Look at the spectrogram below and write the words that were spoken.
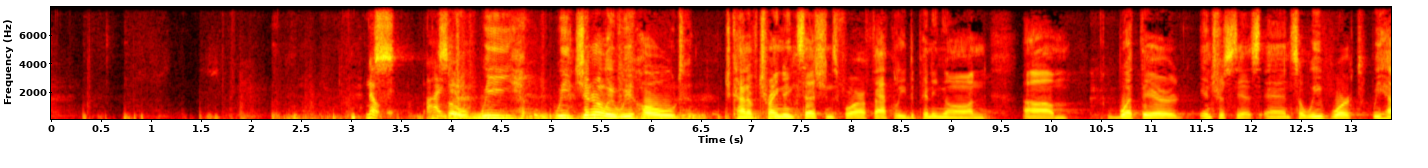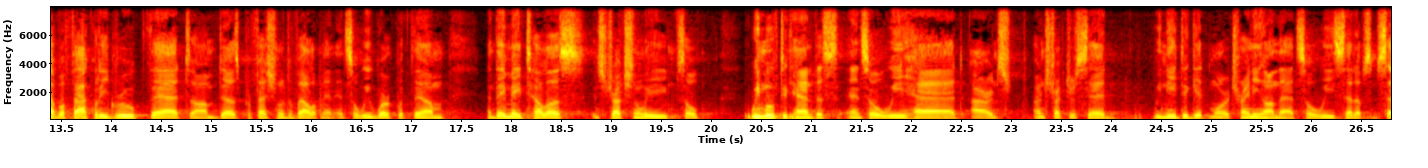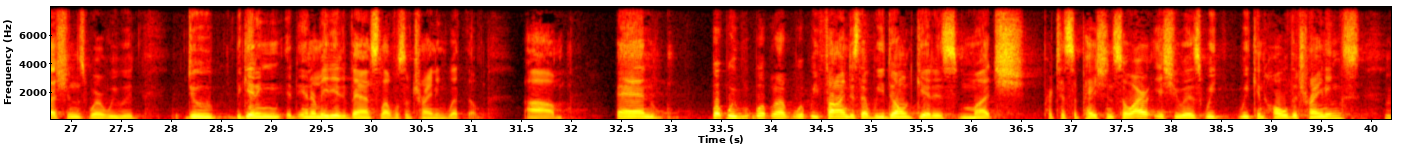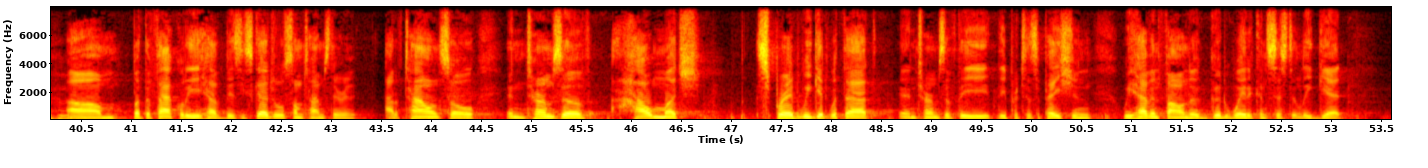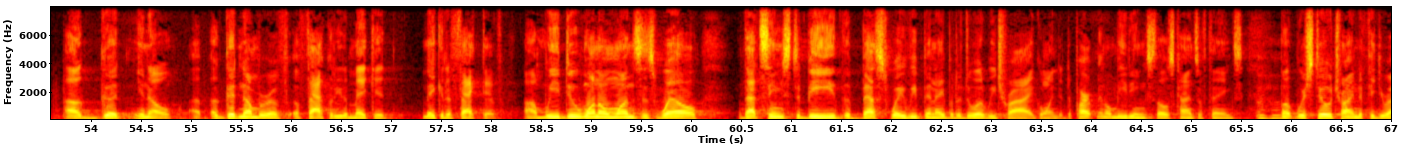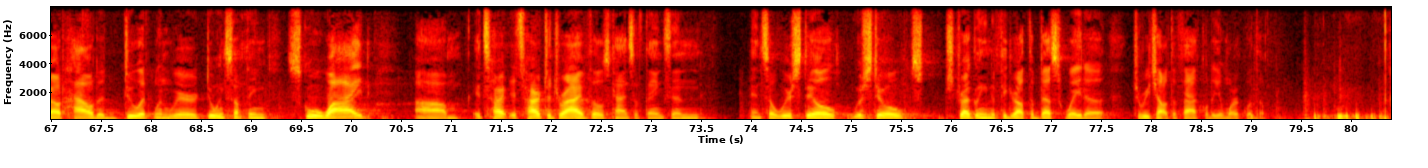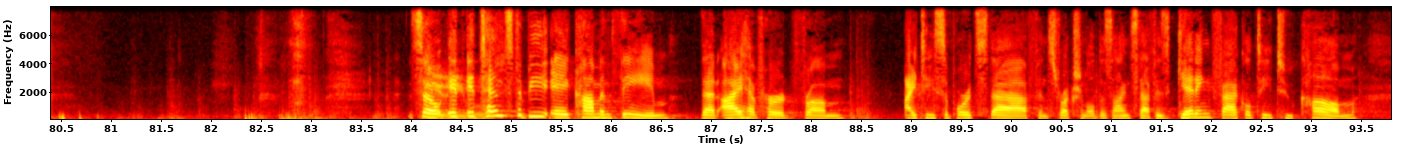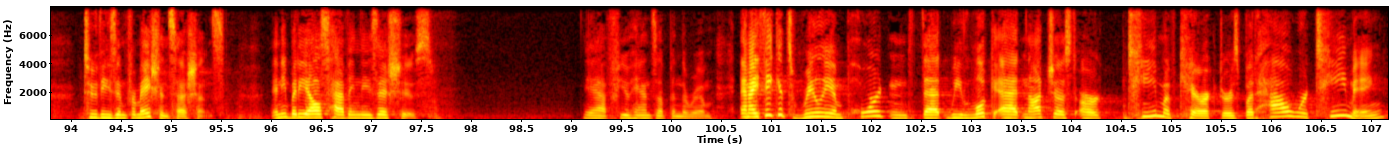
No, behind So you. we, we generally, we hold kind of training sessions for our faculty depending on um, what their interest is. And so we've worked, we have a faculty group that um, does professional development. And so we work with them and they may tell us instructionally, so we moved to Canvas. And so we had, our, inst- our instructor said, we need to get more training on that. So we set up some sessions where we would do beginning, intermediate, advanced levels of training with them. Um, and what we, what, what we find is that we don't get as much participation. So our issue is we, we can hold the trainings, um, but the faculty have busy schedules. Sometimes they're out of town. So in terms of how much spread we get with that, in terms of the, the participation, we haven't found a good way to consistently get a good, you know, a, a good number of, of faculty to make it, make it effective. Um, we do one-on-ones as well. That seems to be the best way we've been able to do it. We try going to departmental meetings, those kinds of things. But we're still trying to figure out how to do it when we're doing something school-wide. Um, it's hard, it's hard to drive those kinds of things. And, and so we're still, we're still struggling to figure out the best way to, to reach out to faculty and work with them. So it, it tends to be a common theme that I have heard from IT support staff, instructional design staff, is getting faculty to come to these information sessions. Anybody else having these issues? Yeah, a few hands up in the room. And I think it's really important that we look at not just our team of characters, but how we're teaming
